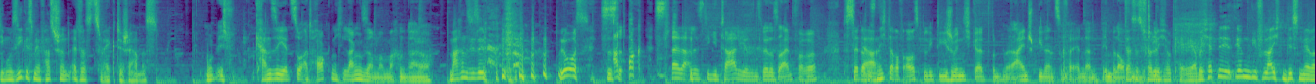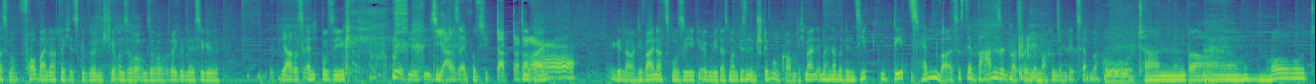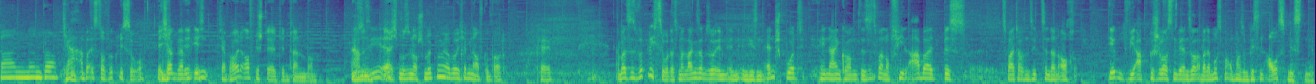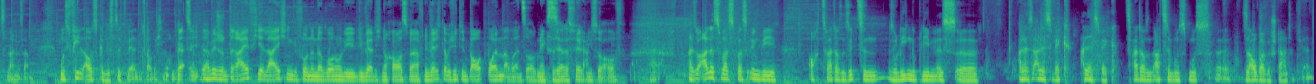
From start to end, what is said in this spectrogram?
Die Musik ist mir fast schon etwas zu hektisch, Hermes. Ich kann sie jetzt so ad hoc nicht langsamer machen, leider. Machen Sie sie. Los! Es ist, ad hoc. Es ist leider alles digital hier, sonst wäre das einfacher. Das Setup ja. ist nicht darauf ausgelegt, die Geschwindigkeit von Einspielern zu verändern im Laufe Das ist Betrieb. völlig okay. Aber ich hätte mir irgendwie vielleicht ein bisschen mehr was Vorweihnachtliches gewünscht. Hier unsere, unsere regelmäßige Jahresendmusik. die, die, die Jahresendmusik. Da, da, da, da. Genau, die Weihnachtsmusik irgendwie, dass man ein bisschen in Stimmung kommt. Ich meine, immerhin haben wir den 7. Dezember. Es ist der Wahnsinn, was wir hier machen im Dezember. Oh Tannenbaum, oh Tannenbaum. Ja, aber ist doch wirklich so. Ich habe ich, ich hab heute aufgestellt, den Tannenbaum. Haben Sie? Ja, ich muss ihn noch schmücken, aber ich habe ihn aufgebaut. Okay. Aber es ist wirklich so, dass man langsam so in, in, in diesen Endspurt hineinkommt. Es ist zwar noch viel Arbeit, bis 2017 äh, dann auch irgendwie abgeschlossen werden soll, aber da muss man auch mal so ein bisschen ausmisten jetzt langsam. Muss viel ausgemistet werden, glaube ich noch. Ja, ich habe schon drei, vier Leichen gefunden in der Wohnung, die, die werde ich noch rauswerfen. Die werde ich, glaube ich, mit den Bäumen aber entsorgen nächstes Jahr. Das fällt ja. nicht so auf. Also alles, was, was irgendwie auch 2017 so liegen geblieben ist, äh, alles, alles weg, alles weg. 2018 muss, muss äh, sauber gestartet werden.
